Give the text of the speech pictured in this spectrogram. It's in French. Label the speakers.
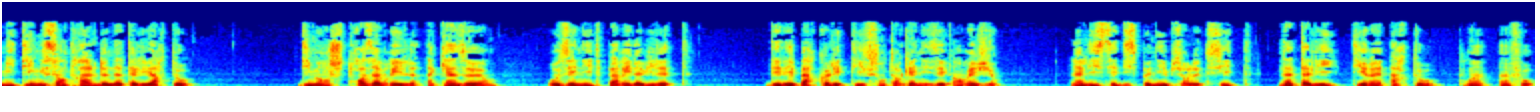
Speaker 1: Meeting central de Nathalie Arthaud. Dimanche trois avril à quinze heures au Zénith Paris-La Villette. Des départs collectifs sont organisés en région. La liste est disponible sur le site nathalie-arthaud.info.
